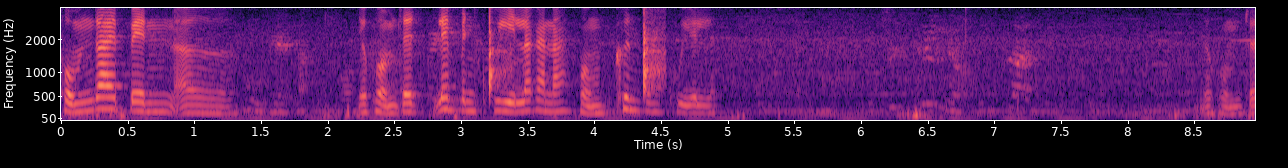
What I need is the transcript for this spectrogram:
ผมได้เป็นเออเดี๋ยวผมจะเล่นเป็นควีนแล้วกันนะ ผมขึ้นเป็นควีนเลย เดี๋ยวผมจะ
